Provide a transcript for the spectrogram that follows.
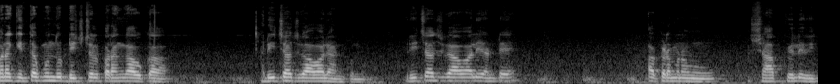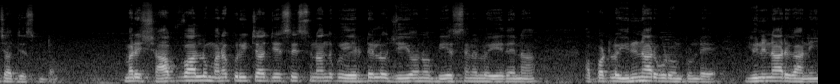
మనకి ఇంతకుముందు డిజిటల్ పరంగా ఒక రీఛార్జ్ కావాలి అనుకుందాం. రీఛార్జ్ కావాలి అంటే అక్కడ మనము షాప్కి వెళ్ళి రీఛార్జ్ చేసుకుంటాం. మరి షాప్ వాళ్ళు మనకు రీఛార్జ్ చేసేస్తున్నందుకు ఎయిర్టెల్లో జియోనో బిఎస్ఎన్ఎల్లో ఏదైనా అప్పట్లో యూనినార్ కూడా ఉంటుండే. యూనినార్ కానీ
